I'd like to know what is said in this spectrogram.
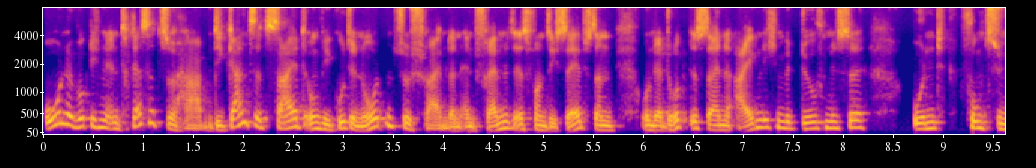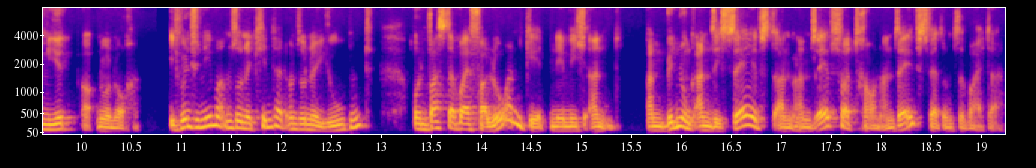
ohne wirklich ein Interesse zu haben, die ganze Zeit irgendwie gute Noten zu schreiben, dann entfremdet es von sich selbst, dann unterdrückt es seine eigentlichen Bedürfnisse und funktioniert nur noch. Ich wünsche niemandem so eine Kindheit und so eine Jugend. Und was dabei verloren geht, nämlich an, an Bindung an sich selbst, an, an Selbstvertrauen, an Selbstwert und so weiter,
